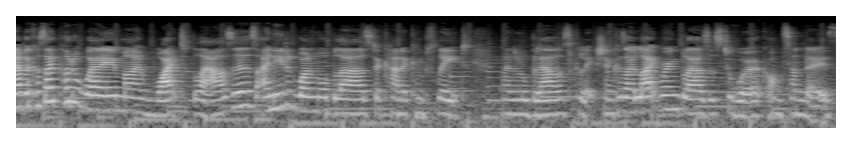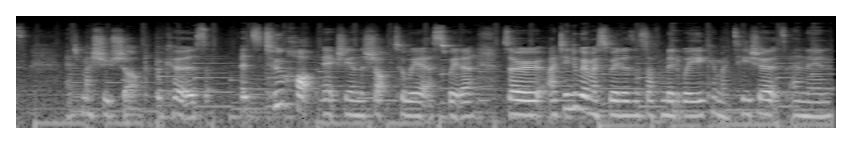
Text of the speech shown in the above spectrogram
Now because I put away my white blouses, I needed one more blouse to kind of complete my little blouse collection because I like wearing blouses to work on Sundays at my shoe shop because it's too hot actually in the shop to wear a sweater so I tend to wear my sweaters and stuff midweek and my t-shirts and then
